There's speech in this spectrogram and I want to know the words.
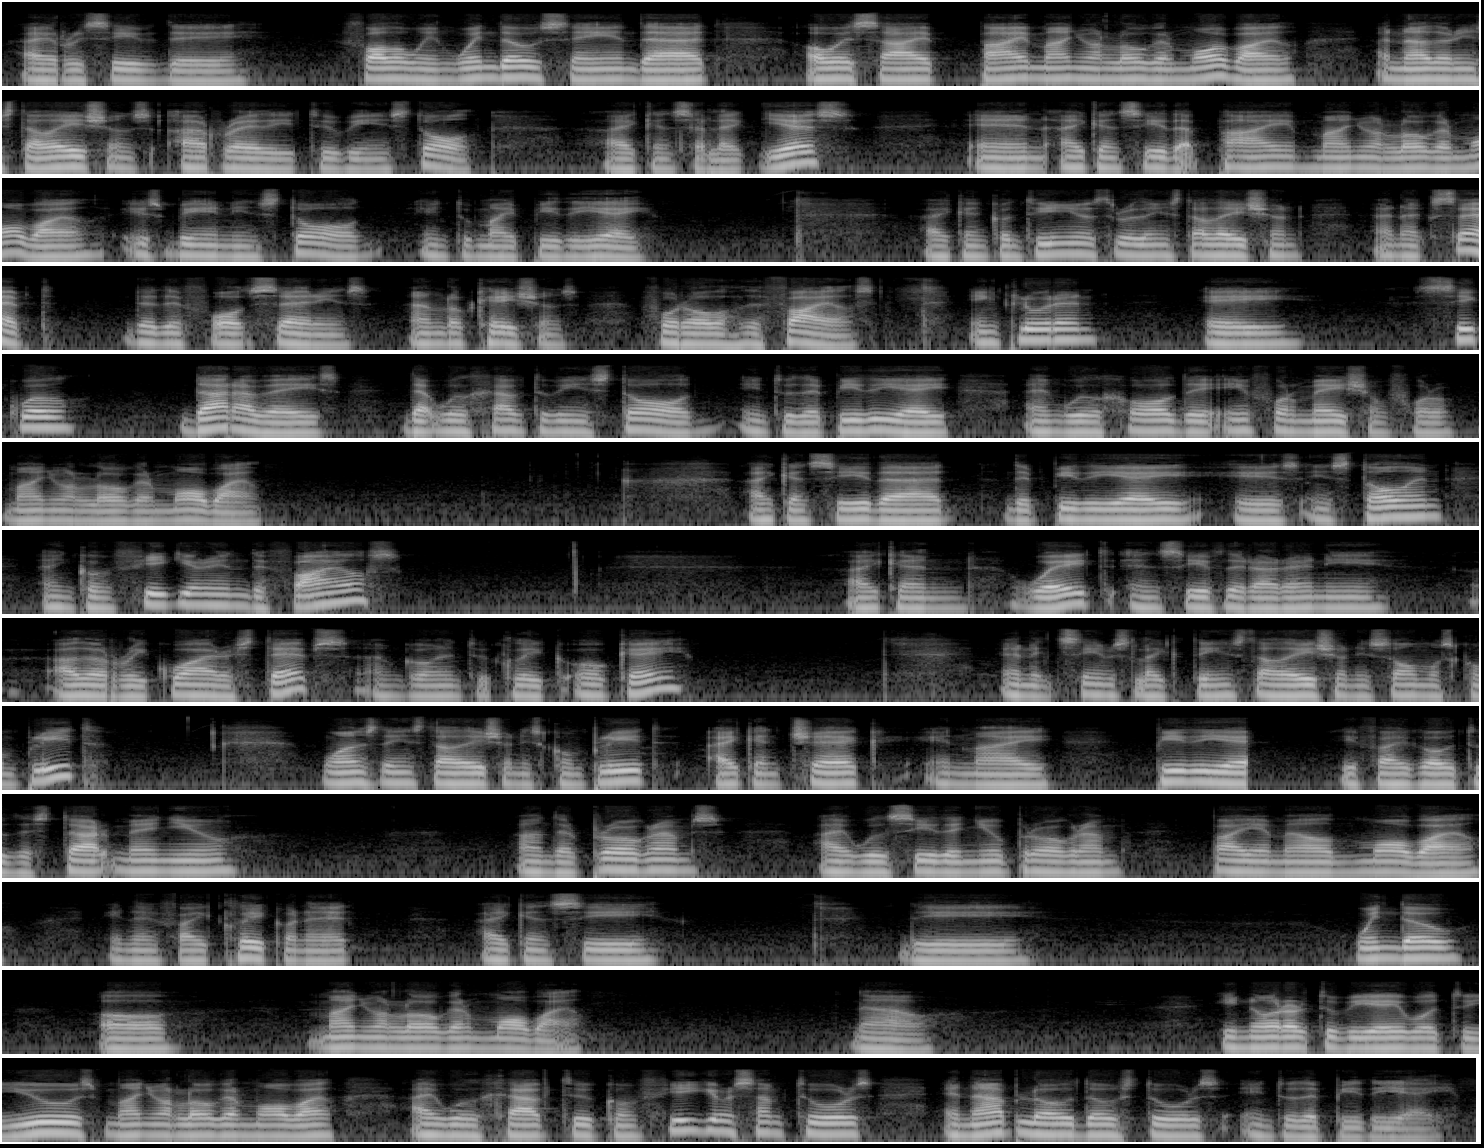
I receive the following window saying that OSI Pi Manual Logger Mobile and other installations are ready to be installed. I can select yes and I can see that Pi Manual Logger Mobile is being installed into my PDA. I can continue through the installation and accept the default settings and locations for all of the files, including a SQL database that will have to be installed into the PDA and will hold the information for Manual Logger Mobile. I can see that the PDA is installing and configuring the files. I can wait and see if there are any other required steps. I'm going to click OK and it seems like the installation is almost complete once the installation is complete I can check in my PDA if I go to the start menu under programs I will see the new program PIML mobile and if I click on it I can see the window of manual logger mobile now in order to be able to use Manual Logger Mobile I will have to configure some tools and upload those tools into the PDA.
